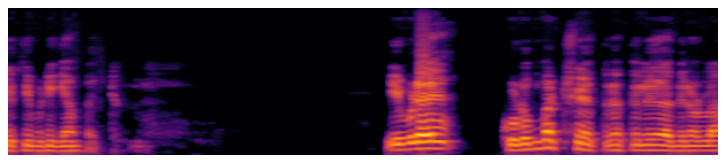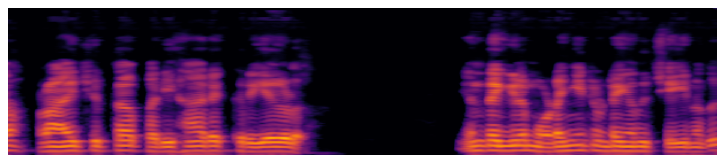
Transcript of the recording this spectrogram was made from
എത്തിപ്പിടിക്കാൻ പറ്റും. ഇവിടെ കുടുംബക്ഷേത്രത്തിൽ അതിനുള്ള പ്രായച്ചിത്ത പരിഹാര ക്രിയകൾ എന്തെങ്കിലും മുടങ്ങിയിട്ടുണ്ടെങ്കിൽ അത് ചെയ്യുന്നത്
